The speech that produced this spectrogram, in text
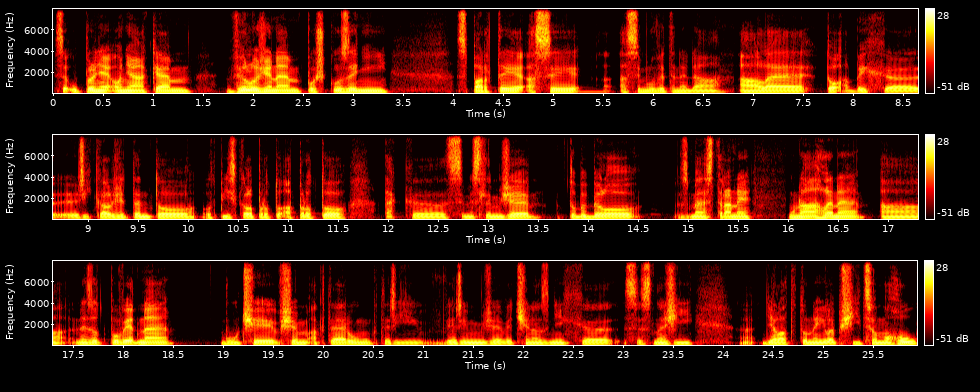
se úplně o nějakém vyloženém poškození Sparty asi, asi mluvit nedá, ale to, abych eh, říkal, že tento odpískal proto a proto, tak eh, si myslím, že to by bylo z mé strany unáhlené a nezodpovědné vůči všem aktérům, kteří věřím, že většina z nich eh, se snaží dělat to nejlepší, co mohou.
